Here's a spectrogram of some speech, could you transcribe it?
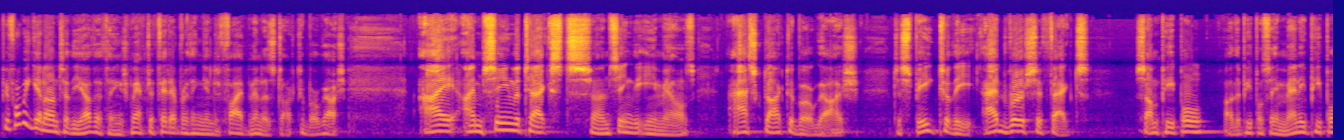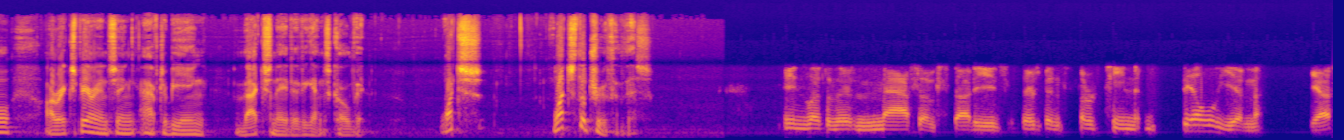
Before we get on to the other things, we have to fit everything into five minutes, Dr. Bogoch. I, I'm seeing the texts, I'm seeing the emails. Ask Dr. Bogoch to speak to the adverse effects some people, other people say many people, are experiencing after being vaccinated against COVID. What's what's the truth of this? I mean, listen, there's massive studies. There's been 13 billion, yes,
